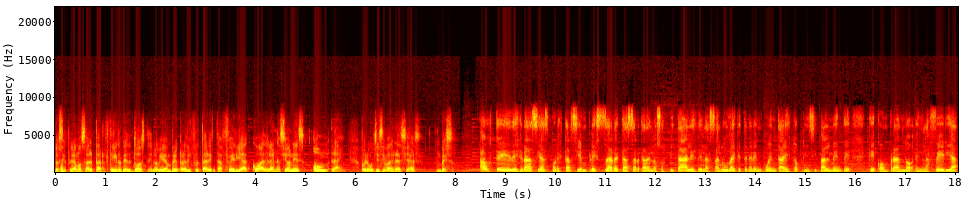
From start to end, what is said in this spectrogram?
Los esperamos al partir del 2 de noviembre para disfrutar esta Feria COA de las Naciones online. Bueno, muchísimas gracias. Un beso. A ustedes, gracias por estar siempre cerca, cerca de los hospitales, de la salud. Hay que tener en cuenta esto principalmente, que comprando en la feria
